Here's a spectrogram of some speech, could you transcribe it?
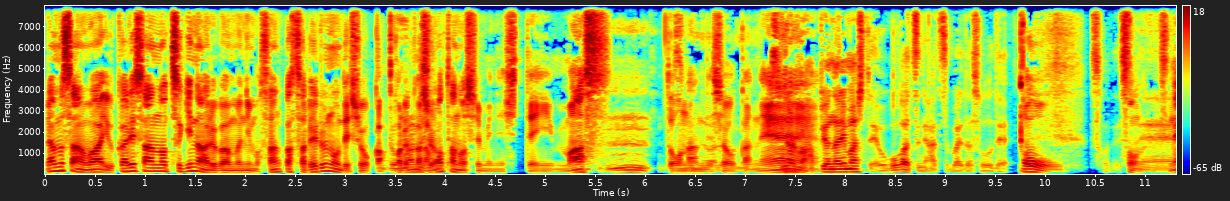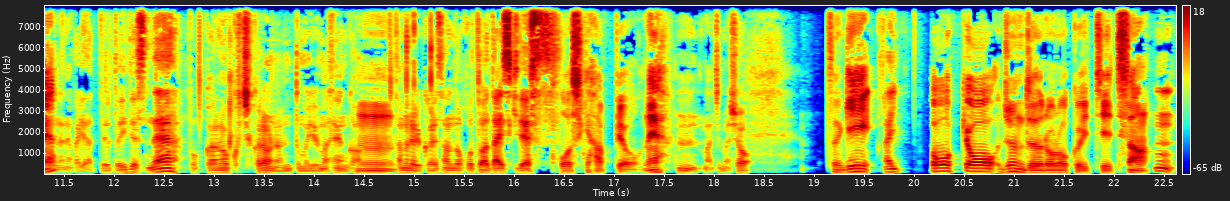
ラムさんはゆかりさんの次のアルバムにも参加されるのでしょうか？これからも楽しみにしています。うん。どうなんでしょうかね。次の発表になりましたよ。5月に発売だそうで。おそうですね。そうですね。なんかやってるといいですね。僕からの口からは何とも言えませんが。うん。田村ゆかりさんのことは大好きです。公式発表をね。うん、待ちましょう。次。はい。東京、純06113さん。うん、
